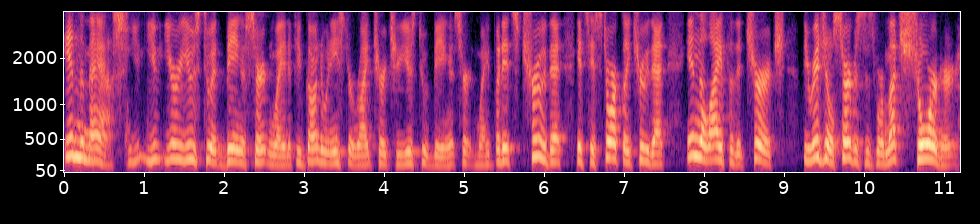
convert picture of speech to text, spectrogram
in the Mass, you, you, are used to it being a certain way. And if you've gone to an Eastern Rite church, you're used to it being a certain way. But it's true that it's historically true that in the life of the church, the original services were much shorter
